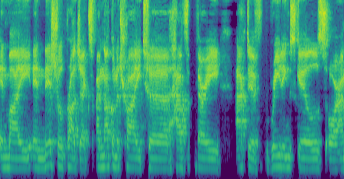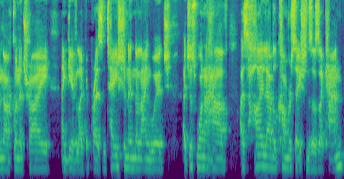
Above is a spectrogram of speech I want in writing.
in my initial projects, I'm not going to try to have very active reading skills or I'm not going to try and give like a presentation in the language. I just want to have as high level conversations as I can.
